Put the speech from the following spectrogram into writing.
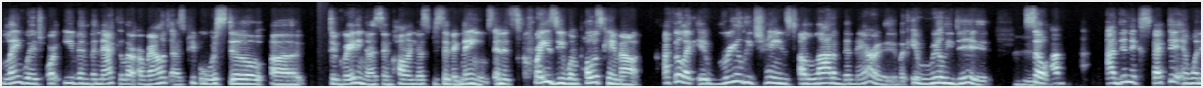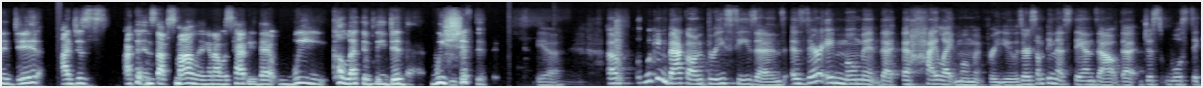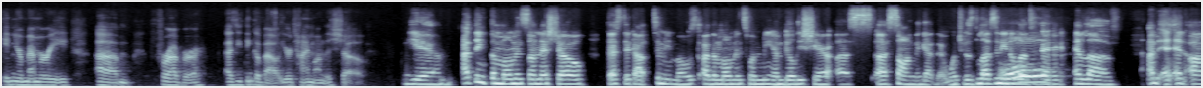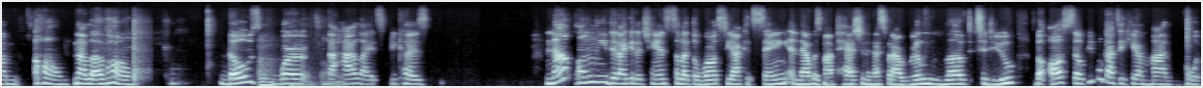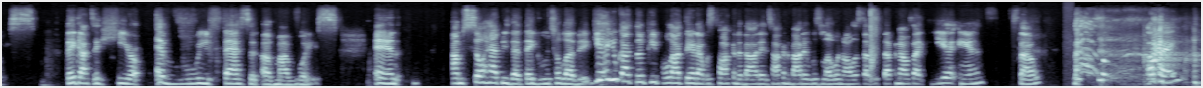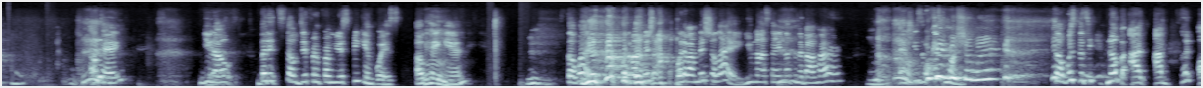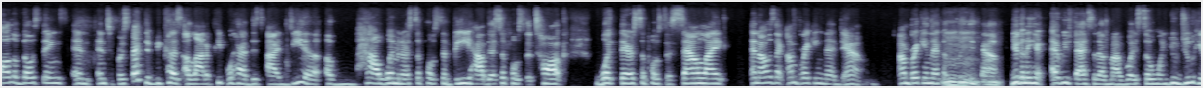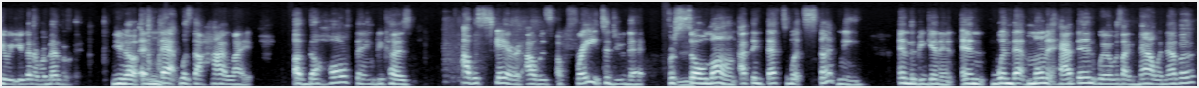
language or even vernacular around us. People were still uh, degrading us and calling us specific names. And it's crazy when Pose came out, I feel like it really changed a lot of the narrative. Like it really did. Mm-hmm. So I, I didn't expect it. And when it did, I just, I couldn't stop smiling. And I was happy that we collectively did that. We mm-hmm. shifted it. Yeah. Um, looking back on three seasons, is there a moment that a highlight moment for you? Is there something that stands out that just will stick in your memory um, forever as you think about your time on the show? Yeah, I think the moments on that show that stick out to me most are the moments when me and Billy share a, a song together, which was "Love's Anita, oh. Love Today" and "Love." I mean, and, and um, a home, not love, home. Those oh, were the highlights because not only did I get a chance to let the world see I could sing, and that was my passion, and that's what I really loved to do, but also people got to hear my voice. They got to hear every facet of my voice. And I'm so happy that they grew to love it. Yeah, you got the people out there that was talking about it, talking about it was low and all this other stuff. And I was like, yeah, and so okay. okay. You know, but it's so different from your speaking voice. Okay, mm. and so what? what about Miss what about Miss Chalet? You not saying nothing about her? And she's okay, Michelle. So what's the t- no but I, I put all of those things in, into perspective because a lot of people have this idea of how women are supposed to be how they're supposed to talk what they're supposed to sound like. And i was like i'm breaking that down. I'm breaking that completely mm-hmm. down. You're going to hear every facet of my voice. So when you do hear it you're going to remember it you know? And mm-hmm. that was the highlight of the whole thing because i was scared. I was afraid to do that for mm-hmm. so long. I think that's what stunned me in the beginning. And when that moment happened where it was like now or never,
